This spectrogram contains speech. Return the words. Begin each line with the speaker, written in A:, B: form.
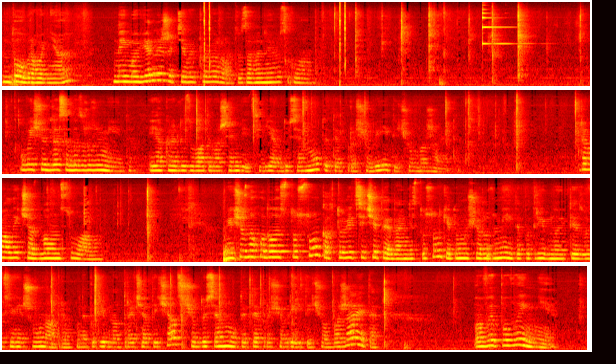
A: Доброго дня. Неймовірний життєвий поворот, загальний розклад. Ви щось для себе зрозумієте, як реалізувати ваші амбіції, як досягнути те, про що мрієте, чого бажаєте. Тривалий час балансувала. Якщо знаходились в стосунках, то відсічите дані стосунки, тому що розумієте, потрібно йти зовсім в іншому напрямку. Не потрібно втрачати час, щоб досягнути те, про що мрієте і чого бажаєте. Ви повинні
